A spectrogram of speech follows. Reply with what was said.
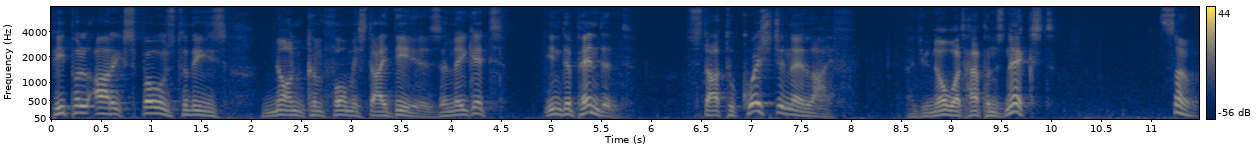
People are exposed to these non-conformist ideas and they get independent, start to question their life. And you know what happens next. So,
